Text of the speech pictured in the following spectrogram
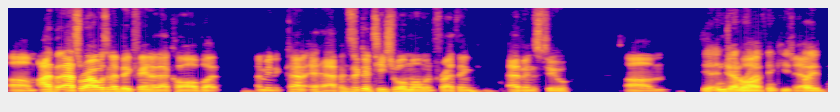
um, I th- that's where I wasn't a big fan of that call, but I mean, it kind of it happens. It's a good teachable moment for I think Evans too. Um, Yeah, in general, I think he's yeah. played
